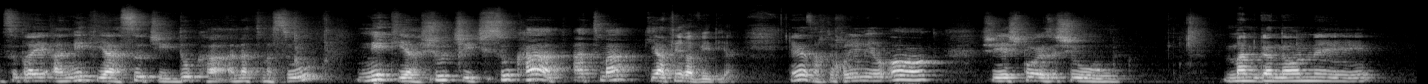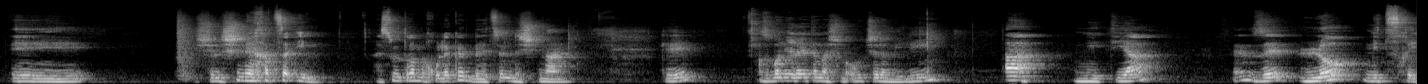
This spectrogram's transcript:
הסוטרה היא הניטיה סוצ'י דוקה אנת מסו, ניטיה שוצ'י סוקה אטמה קיאטיר אבידיה. כן, אז אנחנו יכולים לראות שיש פה איזשהו מנגנון אה, אה, של שני חצאים. הסוטרה מחולקת בעצם לשניים, אוקיי? אז בואו נראה את המשמעות של המילים. א-ניטיה, כן? זה לא נצחי.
